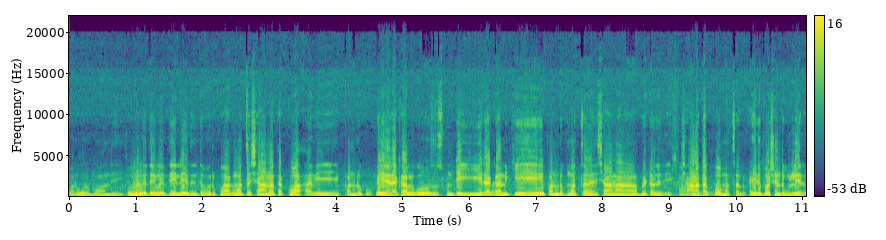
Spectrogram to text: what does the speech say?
బరువు కూడా బాగుంది. మండి తెగులు అయితే లేదు ఇంతవరకు. ఆకుమచ్చ చాలా తక్కువ అవి పండుకు. వేరే రకాలకు చూసుకుంటే ఈ రకానికి పండుకు మచ్చ అనేది చాలా బెటర్ ఇది. చాలా తక్కువ మచ్చలు. ఐదు పర్సెంట్ కూడా లేదు.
